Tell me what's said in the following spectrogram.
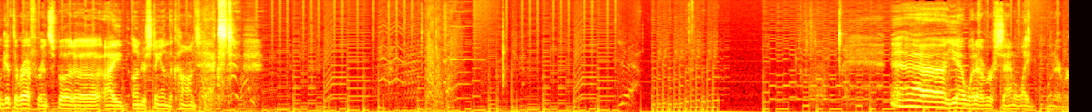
Don't get the reference, but uh, I understand the context. Uh, yeah, whatever. Satellite, whatever.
